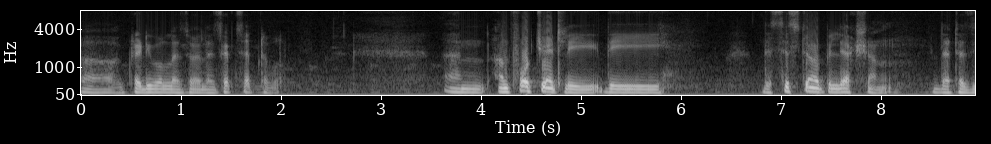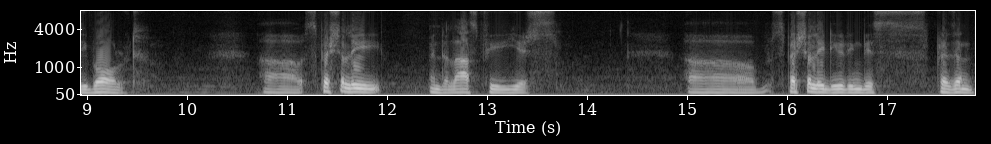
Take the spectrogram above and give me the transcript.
uh, credible as well as acceptable. And unfortunately, the, the system of election that has evolved, uh, especially in the last few years, uh, especially during this present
